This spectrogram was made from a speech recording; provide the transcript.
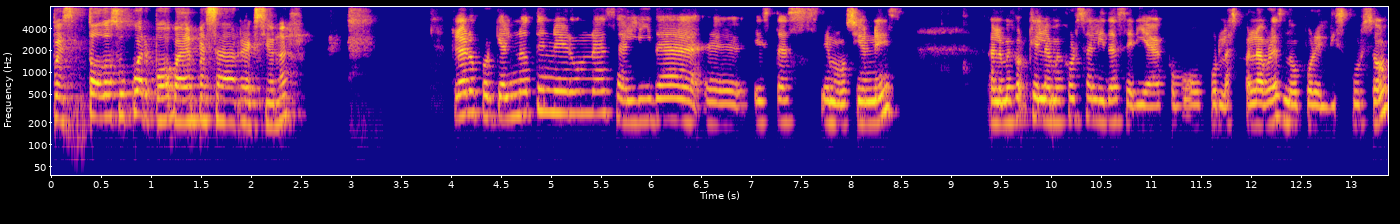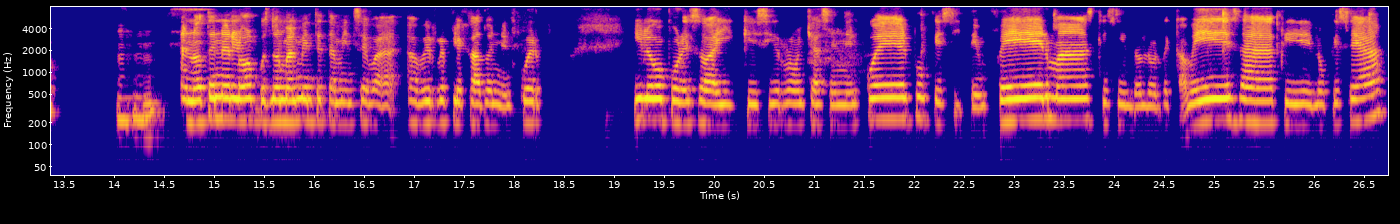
pues todo su cuerpo va a empezar a reaccionar. Claro, porque al no tener una salida, eh, estas emociones, a lo mejor que la mejor salida sería como por las palabras, no por el discurso. A no tenerlo, pues normalmente también se va a ver reflejado en el cuerpo. Y luego por eso hay que si ronchas en el cuerpo, que si te enfermas, que si el dolor de cabeza, que lo que sea,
